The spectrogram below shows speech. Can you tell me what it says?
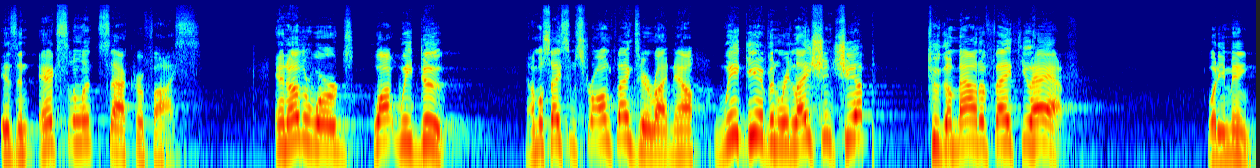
is an excellent sacrifice. In other words, what we do. Now, I'm going to say some strong things here right now. We give in relationship to the amount of faith you have. What do you mean?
